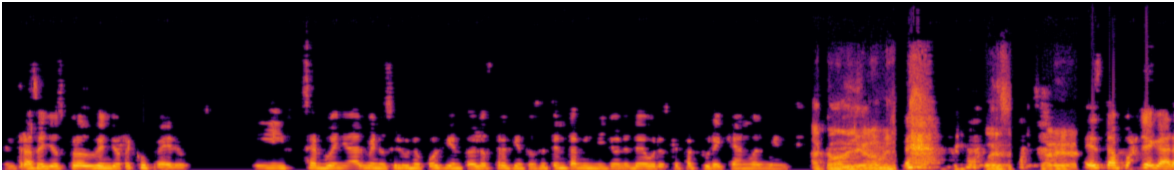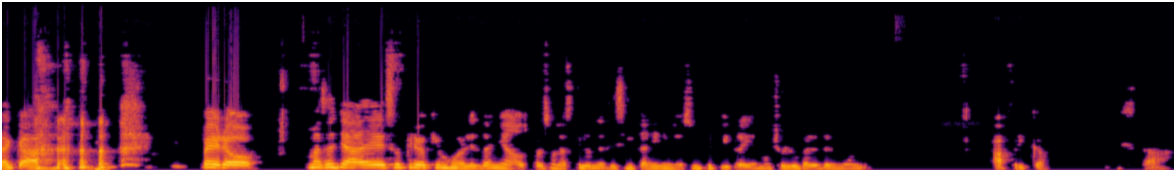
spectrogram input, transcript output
Mientras ellos producen, yo recupero. Y ser dueña de al menos el 1% de los 370 mil millones de euros que factura IKEA anualmente. Acaba de llegar a México. Puedes empezar a... Está por llegar acá. Pero más allá de eso, creo que muebles dañados, personas que los necesitan y niños sin pupitre hay en muchos lugares del mundo. África está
